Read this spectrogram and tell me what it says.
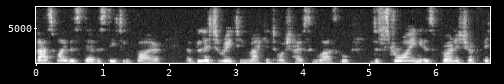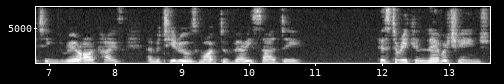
That's why this devastating fire, obliterating Mackintosh House in Glasgow, destroying its furniture, fittings, rare archives, and materials marked a very sad day. History can never change,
